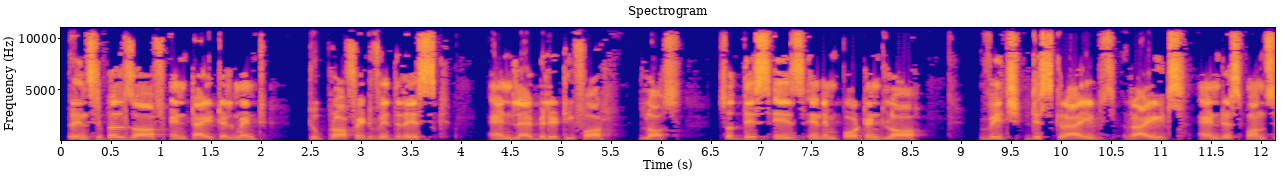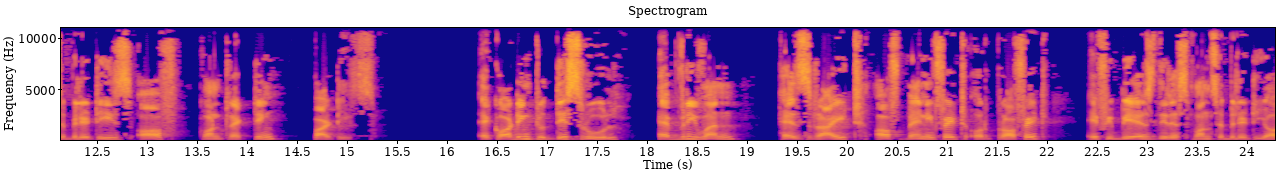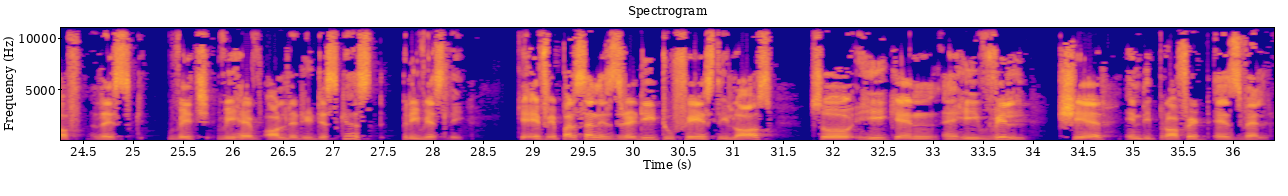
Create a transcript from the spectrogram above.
principles of entitlement to profit with risk and liability for loss so this is an important law which describes rights and responsibilities of contracting parties According to this rule, everyone has right of benefit or profit if he bears the responsibility of risk, which we have already discussed previously. कि if a person is ready to face the loss so he can uh, he will share in the profit as well.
